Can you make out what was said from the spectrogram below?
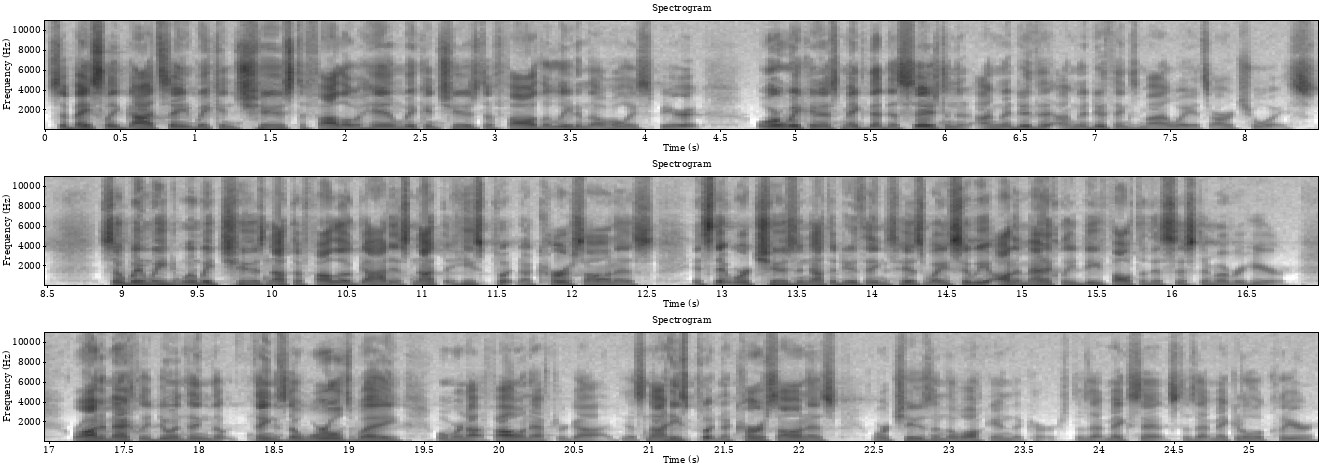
So basically, God's saying we can choose to follow Him, we can choose to follow the lead of the Holy Spirit, or we can just make that decision that I'm going to do, th- I'm going to do things my way. It's our choice. So when we, when we choose not to follow God, it's not that He's putting a curse on us, it's that we're choosing not to do things His way, so we automatically default to this system over here. We're automatically doing thing, things the world's way when we're not following after God. It's not He's putting a curse on us, we're choosing to walk in the curse. Does that make sense? Does that make it a little clear?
